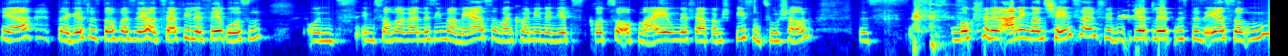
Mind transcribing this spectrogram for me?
Ja, der Gösselsdorfer See hat sehr viele Seerosen. Und im Sommer werden es immer mehr. Also man kann ihnen jetzt gerade so ab Mai ungefähr beim Sprießen zuschauen. Das mag für den einen ganz schön sein, für den Triathleten ist das eher so, mh, hm,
